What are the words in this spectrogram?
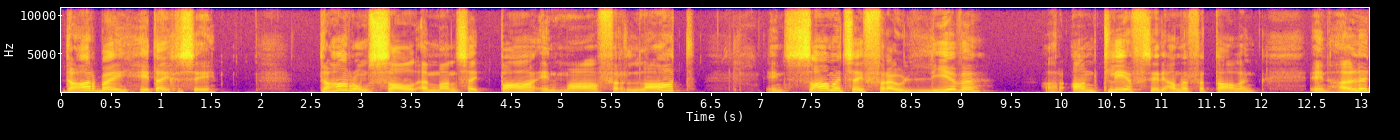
Daarby het hy gesê: Daarom sal 'n man sy pa en ma verlaat en saam met sy vrou lewe haar aankleef sê die ander vertaling en hulle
